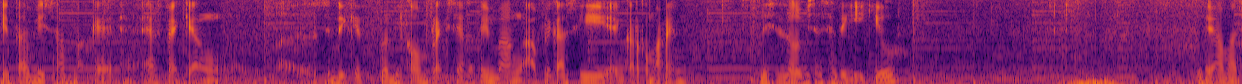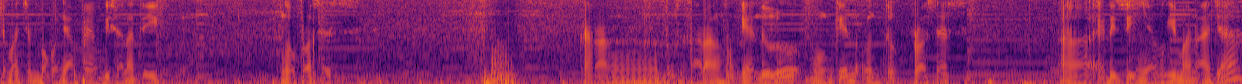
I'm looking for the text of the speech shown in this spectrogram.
kita bisa pakai efek yang eh, sedikit lebih kompleks ya ketimbang aplikasi Anchor kemarin. Di situ lo bisa setting EQ ya macam-macam. Pokoknya apa yang bisa nanti gue proses. Sekarang untuk sekarang sekian dulu. Mungkin untuk proses uh, editingnya bagaimana aja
